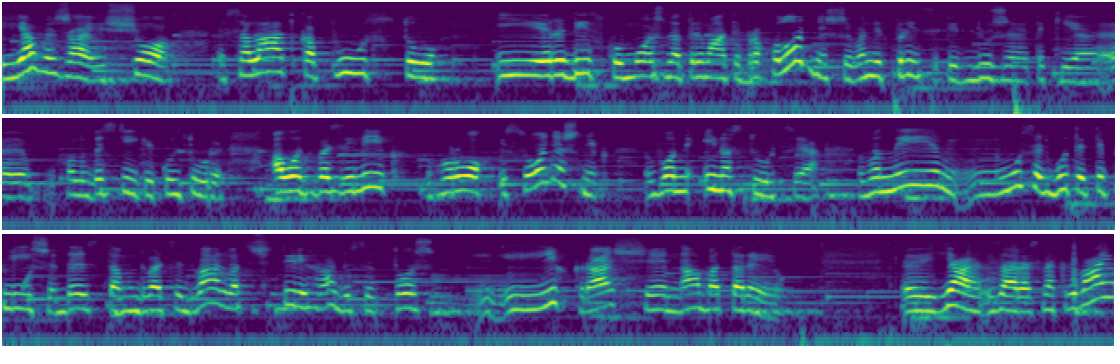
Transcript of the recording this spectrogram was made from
я вважаю, що салат, капусту і редиску можна тримати прохолодніше, вони в принципі дуже такі е, холодостійкі культури. А от базилік, горох і соняшник, вони і настурція, вони мусять бути тепліше, десь там 22-24 градуси, тож їх краще на батарею. Е, Я зараз накриваю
